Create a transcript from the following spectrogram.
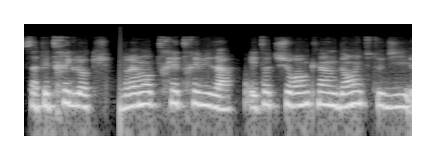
Ça fait très glauque, vraiment très, très bizarre. Et toi, tu rentres là-dedans et tu te dis:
